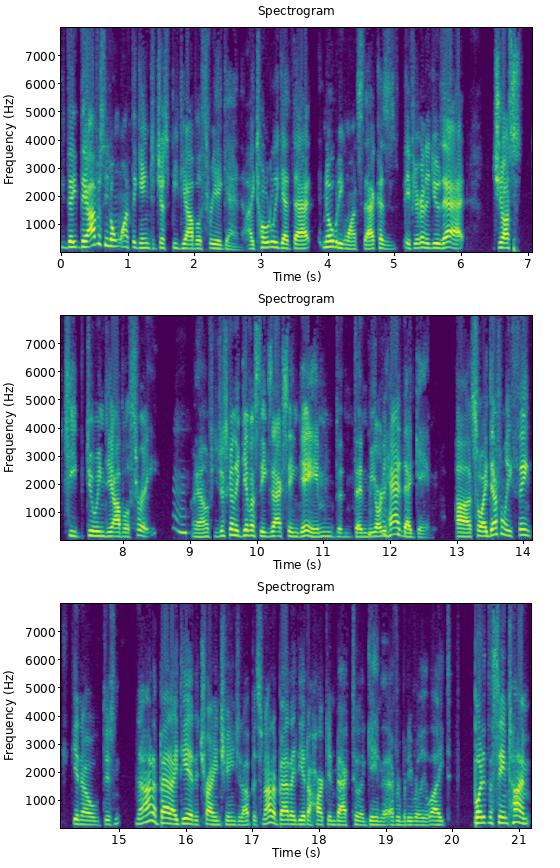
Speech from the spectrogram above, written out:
they, they obviously don't want the game to just be diablo 3 again i totally get that nobody wants that because if you're going to do that just keep doing diablo 3 Hmm. you know if you're just going to give us the exact same game then, then we already had that game uh, so i definitely think you know there's not a bad idea to try and change it up. It's not a bad idea to harken back to a game that everybody really liked. But at the same time,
